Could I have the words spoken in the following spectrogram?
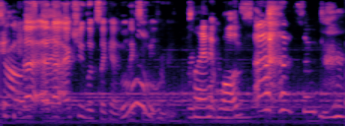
The bricks are always That, good. that actually looks like it like something from it. Planet walls. Ah, that's so cute.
